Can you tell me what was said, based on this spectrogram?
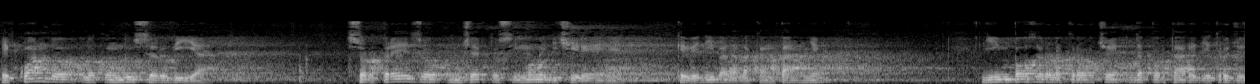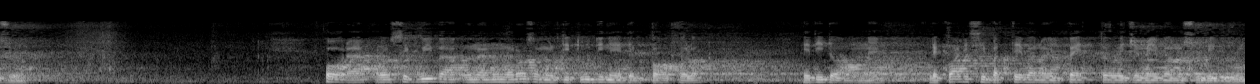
E quando lo condussero via, sorpreso un certo Simone di Cirene che veniva dalla campagna, gli imposero la croce da portare dietro Gesù. Ora lo seguiva una numerosa moltitudine del popolo e di donne, le quali si battevano il petto e gemevano su di lui.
